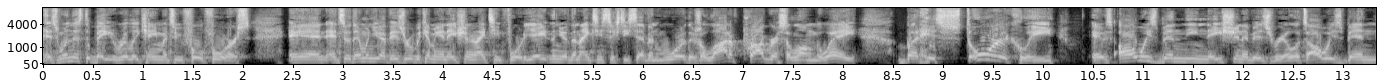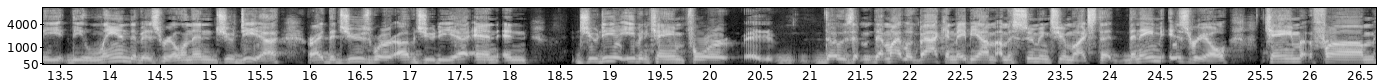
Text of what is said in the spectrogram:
is when this debate really came into full force. And, and so then when you have Israel becoming a nation in 1948, and then you have the 1967 war, there's a lot of progress along the way. But historically, it's always been the nation of Israel. It's always been the, the land of Israel and then Judea, right? The Jews were of Judea and, and Judea even came for uh, those that, that might look back, and maybe I'm, I'm, assuming too much, that the name Israel came from,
